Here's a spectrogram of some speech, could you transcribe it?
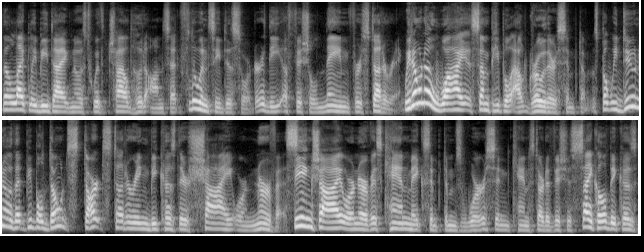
they'll likely be diagnosed with childhood onset fluency disorder, the official name for stuttering. We don't know why some people outgrow their symptoms, but we do know that people don't start stuttering because they're shy or nervous. Being shy or nervous can make symptoms worse and can start a vicious cycle because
